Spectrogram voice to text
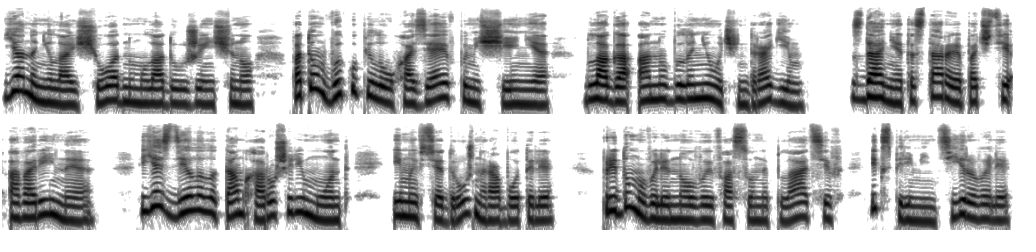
Я наняла еще одну молодую женщину, потом выкупила у хозяев помещение, благо оно было не очень дорогим. Здание это старое, почти аварийное. Я сделала там хороший ремонт, и мы все дружно работали. Придумывали новые фасоны платьев, экспериментировали,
